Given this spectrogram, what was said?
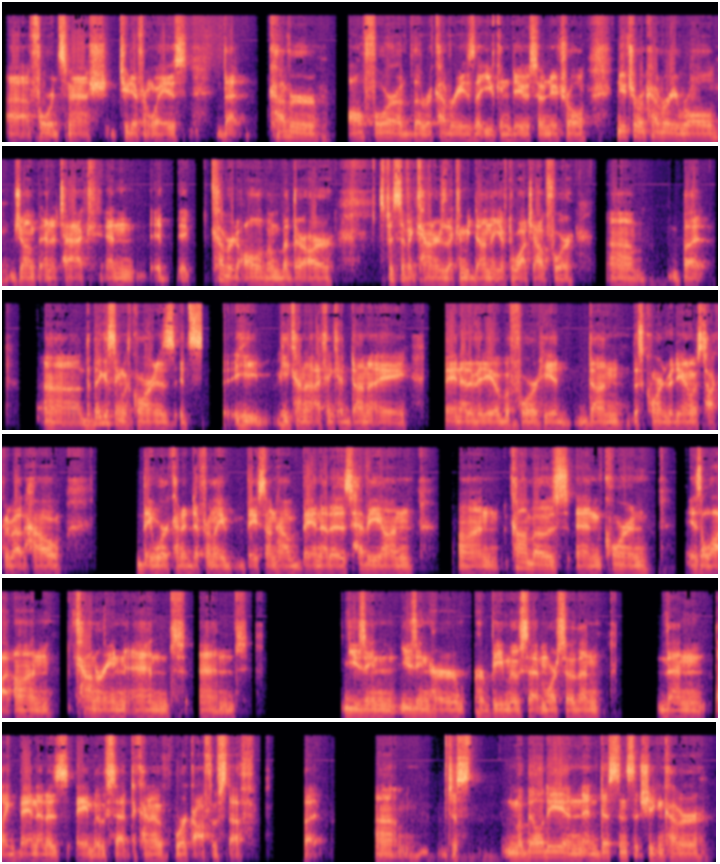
uh, forward smash, two different ways that cover all four of the recoveries that you can do. So neutral, neutral recovery, roll, jump, and attack, and it, it covered all of them. But there are specific counters that can be done that you have to watch out for. Um, but uh, the biggest thing with Corrin is it's he he kind of I think had done a Bayonetta video before he had done this Corrin video and was talking about how they work kind of differently based on how Bayonetta is heavy on on combos and Corrin is a lot on countering and and using using her her B move set more so than than like Bayonetta's A move set to kind of work off of stuff. But um just mobility and, and distance that she can cover,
